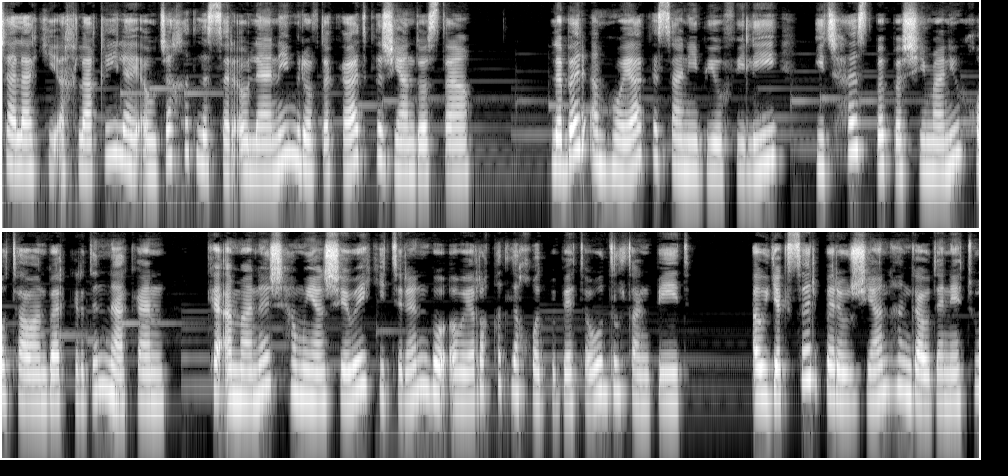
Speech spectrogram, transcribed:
چالاکی ئەخلاقی لای ئەو جەخت لەسەر ئەو لایەنەی مرۆڤ دەکات کە ژیاندۆستە. لەبەر ئەم هۆیە کەسانی بیۆفیلی هیچ هەست بە پەشیمانی و خۆتاوانبارکردن ناکەن، کە ئەمانەش هەموویان شێوەیەکی ترن بۆ ئەوەی ڕقت لە خۆت ببێتەوە و دڵتەنگ بیت. ئەو یەکسەر بەرەو ژیان هەنگاو دەنێت و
